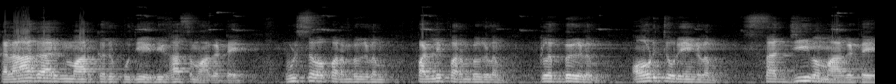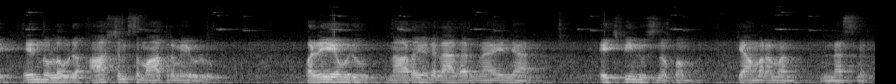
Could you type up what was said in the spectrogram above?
കലാകാരന്മാർക്കൊരു പുതിയ ഇതിഹാസമാകട്ടെ ഉത്സവ ഉത്സവപ്പറമ്പുകളും പള്ളിപ്പറമ്പുകളും ക്ലബ്ബുകളും ഓഡിറ്റോറിയങ്ങളും സജീവമാകട്ടെ എന്നുള്ള ഒരു ആശംസ മാത്രമേ ഉള്ളൂ പഴയ ഒരു നാടക കലാകാരനായ ഞാൻ എച്ച് പി ന്യൂസിനൊപ്പം ക്യാമറമാൻ നസ്മിൻ.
